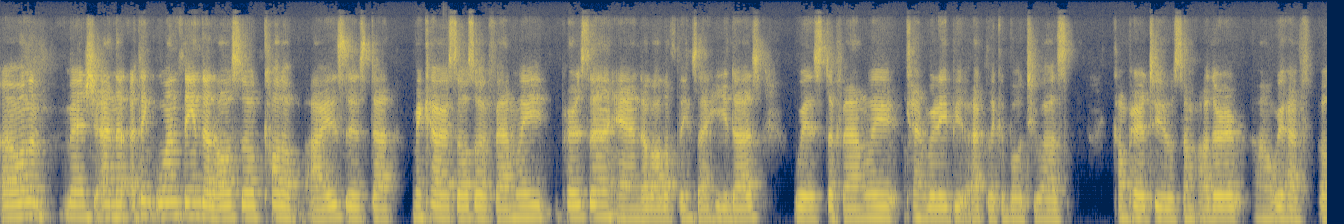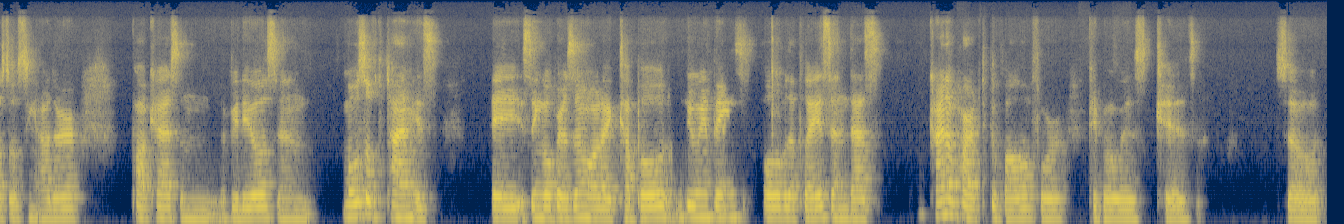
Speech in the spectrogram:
I want to mention, and I think one thing that also caught up eyes is that Mikkel is also a family person, and a lot of things that he does with the family can really be applicable to us compared to some other. Uh, we have also seen other podcasts and videos, and most of the time it's a single person or like couple doing things all over the place, and that's kind of hard to follow for people with kids. So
